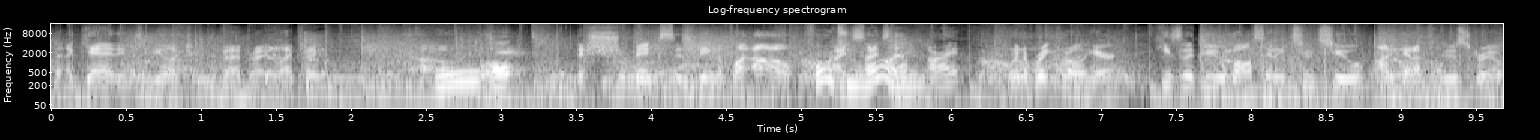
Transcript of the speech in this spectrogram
god! Again, it's the electric into the electric. electric. Ooh, oh, The schmix is being applied. Uh oh. 41. All right, sidestep. All right. We're gonna break throw here. He's gonna do while standing two two on get up to do a screw.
